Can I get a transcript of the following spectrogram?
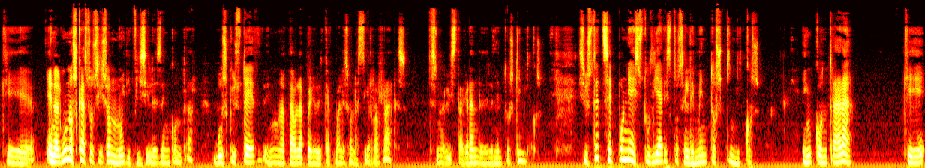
que en algunos casos sí son muy difíciles de encontrar. Busque usted en una tabla periódica cuáles son las tierras raras. Es una lista grande de elementos químicos. Si usted se pone a estudiar estos elementos químicos, encontrará que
